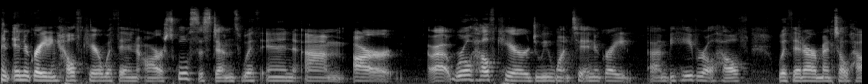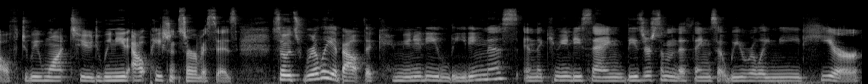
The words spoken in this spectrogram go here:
and integrating healthcare within our school systems, within um, our uh, rural healthcare? Do we want to integrate um, behavioral health within our mental health? Do we want to? Do we need outpatient services? So it's really about the community leading this and the community saying these are some of the things that we really need here.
